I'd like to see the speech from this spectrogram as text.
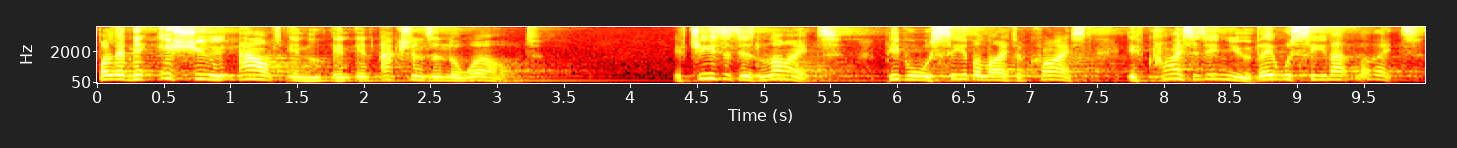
but letting it issue out in, in, in actions in the world. If Jesus is light, people will see the light of Christ. If Christ is in you, they will see that light.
